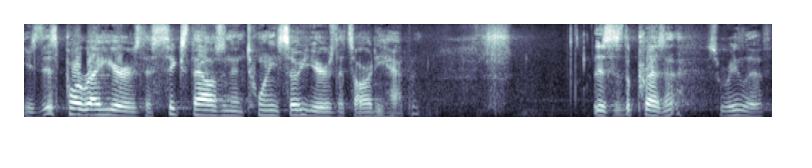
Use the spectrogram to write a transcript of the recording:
is this part right here is the 6,020 so years that's already happened. This is the present, where we live.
